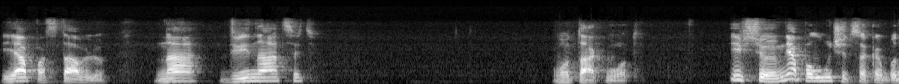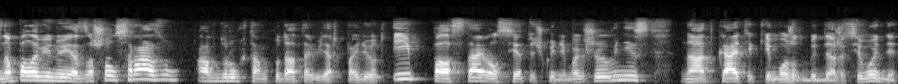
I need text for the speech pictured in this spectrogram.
я поставлю на 12, вот так вот, и все, и у меня получится как бы наполовину я зашел сразу, а вдруг там куда-то вверх пойдет. И поставил сеточку небольшую вниз на откатике, может быть даже сегодня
